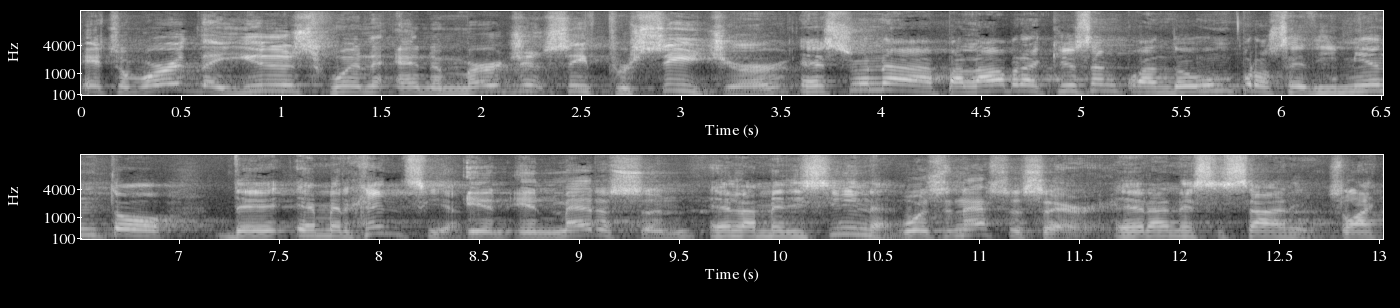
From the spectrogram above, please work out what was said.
It's a word they use when an emergency procedure Es una palabra que usan cuando un procedimiento de emergencia in, in medicine en la medicina was necessary. era necesario. It's like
